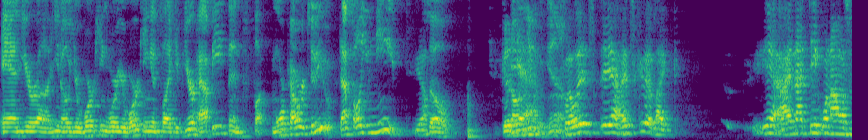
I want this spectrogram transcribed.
And you're, uh, you know, you're working where you're working. It's like if you're happy, then fuck, more power to you. That's all you need. Yeah. So good on you. Yeah. So it's yeah, it's good. Like yeah, and I think when I was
